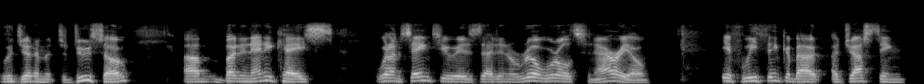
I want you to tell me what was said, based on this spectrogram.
legitimate to do so. Um, but in any case, what I'm saying to you is that in a real world scenario, if we think about adjusting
